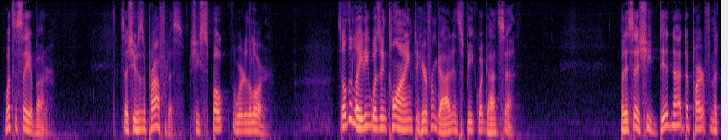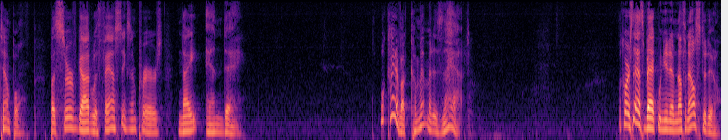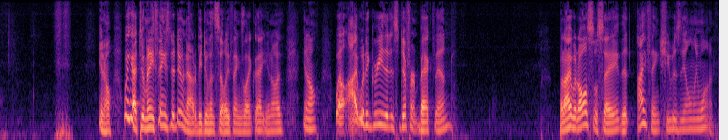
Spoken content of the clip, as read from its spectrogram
What's it say about her? Says she was a prophetess. She spoke the word of the Lord. So the lady was inclined to hear from God and speak what God said. But it says she did not depart from the temple, but served God with fastings and prayers night and day. What kind of a commitment is that? Of course, that's back when you didn't have nothing else to do. You know, we got too many things to do now to be doing silly things like that. You know, you know. Well, I would agree that it's different back then. But I would also say that I think she was the only one.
